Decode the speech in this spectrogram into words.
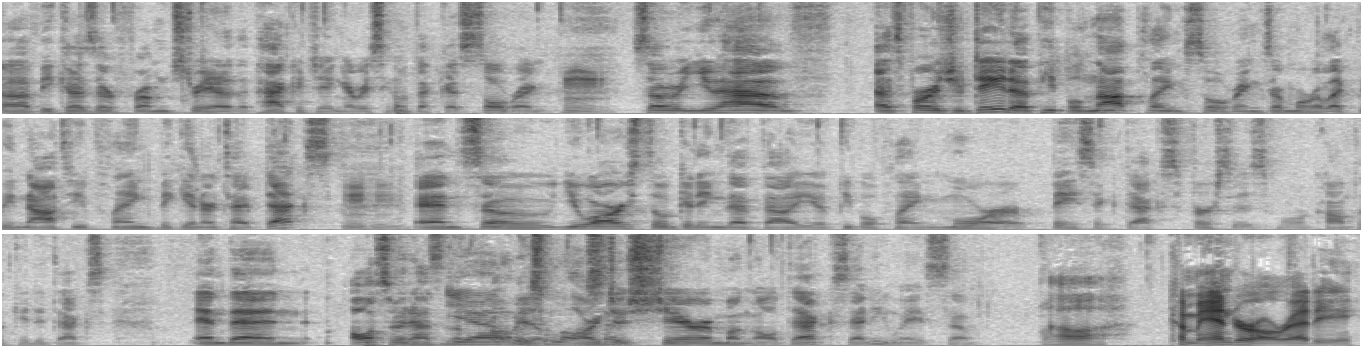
uh, because they're from straight out of the packaging. Every single deck has Sol Ring. Hmm. So you have as far as your data, people not playing Sol Rings are more likely not to be playing beginner type decks, mm-hmm. and so you are still getting that value of people playing more basic decks versus more complicated decks. And then also it has the, yeah, probably the largest share among all decks, anyway. So, uh, Commander already.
